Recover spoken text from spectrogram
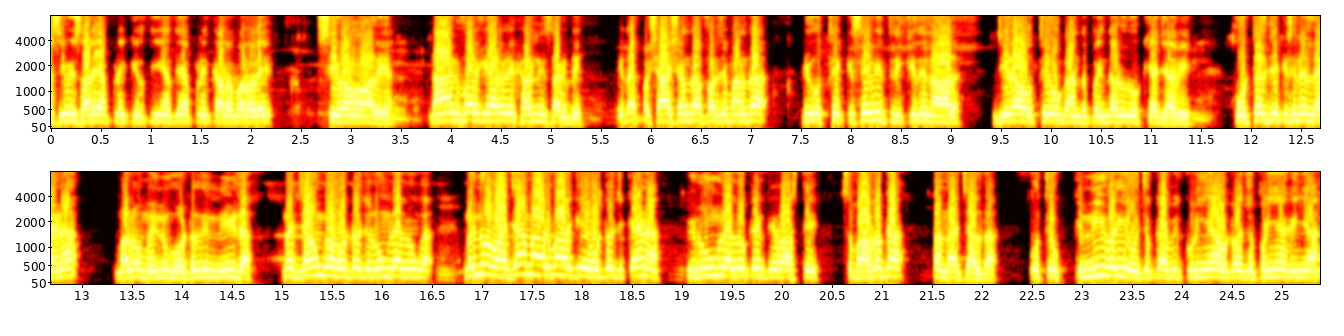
ਅਸੀਂ ਵੀ ਸਾਰੇ ਆਪਣੇ ਕਿਰਤੀਆਂ ਤੇ ਆਪਣੇ ਕਾਰੋਬਾਰ ਵਾਲੇ ਸੇਵਾਵਾਂ ਵਾਲੇ ਆ। ਡਾਂਗ ਫੜ ਕੇ ਵੇਲੇ ਖੜ ਨਹੀਂ ਸਕਦੇ। ਇਹ ਤਾਂ ਪ੍ਰਸ਼ਾਸਨ ਦਾ ਫਰਜ਼ ਬਣਦਾ ਵੀ ਉੱਥੇ ਕਿਸੇ ਵੀ ਤਰੀਕੇ ਦੇ ਨਾਲ ਜਿਹੜਾ ਉੱਥੇ ਉਹ ਗੰਦ ਪੈਂਦਾ ਨੂੰ ਰੋਕਿਆ ਜਾਵੇ। ਹੋਟਲ ਜੇ ਕਿਸੇ ਨੇ ਲੈਣਾ ਮੰਨ ਲਓ ਮੈਨੂੰ ਹੋਟਲ ਦੀ ਨੀਡ ਆ ਮੈਂ ਜਾਊਂਗਾ ਹੋਟਲ 'ਚ ਰੂਮ ਲੈ ਲੂੰਗਾ ਮੈਨੂੰ ਆਵਾਜ਼ਾਂ ਮਾਰ-ਮਾਰ ਕੇ ਹੋਟਲ 'ਚ ਕਹਿਣਾ ਵੀ ਰੂਮ ਲੈ ਲਓ ਘੰਟੇ ਵਾਸਤੇ ਸੁਭਾਵਕ ਆ ਧੰਦਾ ਚੱਲਦਾ। ਉੱਥੇ ਕਿੰਨੀ ਵਾਰੀ ਹੋ ਚੁੱਕਾ ਵੀ ਕੁੜੀਆਂ ਹੋਟਲਾਂ 'ਚੋਂ ਫੜੀਆਂ ਗਈਆਂ।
